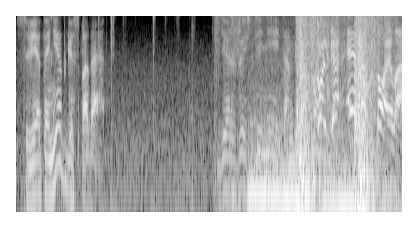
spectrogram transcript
Света нет, господа? Держись теней, там безопасно. Сколько это стоило?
